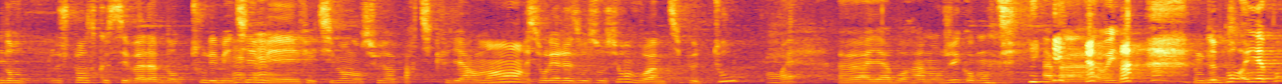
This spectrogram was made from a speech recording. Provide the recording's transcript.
dans- je pense que c'est valable dans tous les métiers, mais effectivement dans celui-là particulièrement. Et sur les réseaux sociaux, on voit un petit peu de tout. Ouais. Euh, Il y a à boire à manger, comme on dit. Ah bah oui. Donc, De pour- Il y a pour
